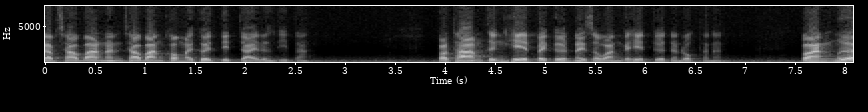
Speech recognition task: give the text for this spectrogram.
กับชาวบ้านนั้น ชาวบ้านเขาไม่เคยติดใจเรื่องที่ตั้ง เขาถามถึงเหตุไปเกิดในสวรรค์กับเหตุเกิดนรกเท่านั้น เพราะฉะนั้นเมื่อ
